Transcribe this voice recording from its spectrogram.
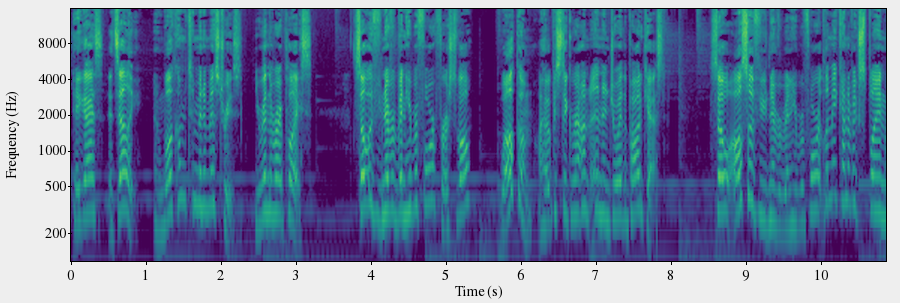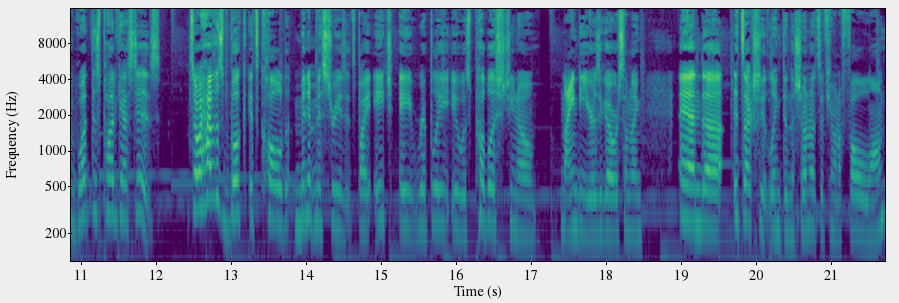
Hey guys, it's Ellie, and welcome to Minute Mysteries. You're in the right place. So, if you've never been here before, first of all, welcome. I hope you stick around and enjoy the podcast. So, also, if you've never been here before, let me kind of explain what this podcast is. So, I have this book, it's called Minute Mysteries. It's by H.A. Ripley. It was published, you know, 90 years ago or something, and uh, it's actually linked in the show notes if you want to follow along.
